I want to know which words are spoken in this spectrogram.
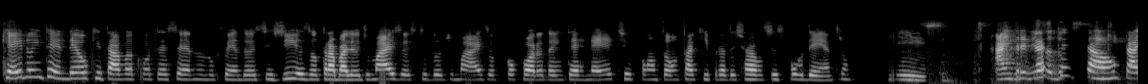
Quem não entendeu o que estava acontecendo no Fendo esses dias, ou trabalhou demais, ou estudou demais, ou ficou fora da internet, o plantão está aqui para deixar vocês por dentro. Isso. A entrevista do Frank está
